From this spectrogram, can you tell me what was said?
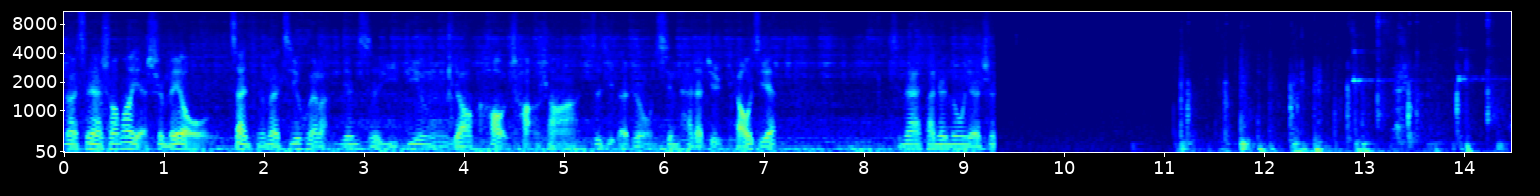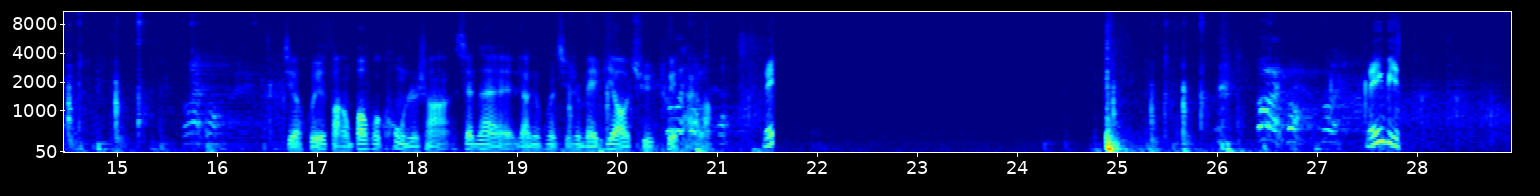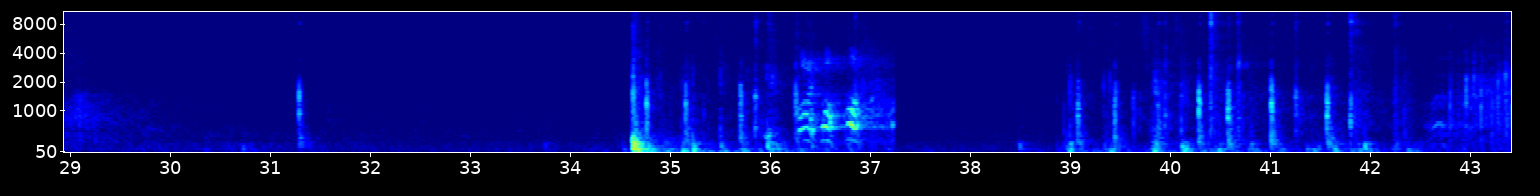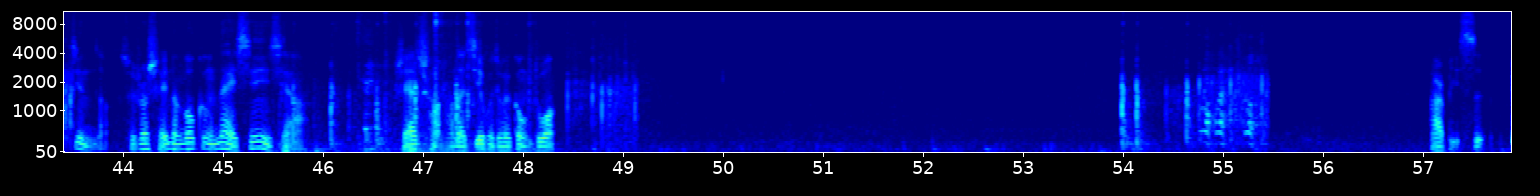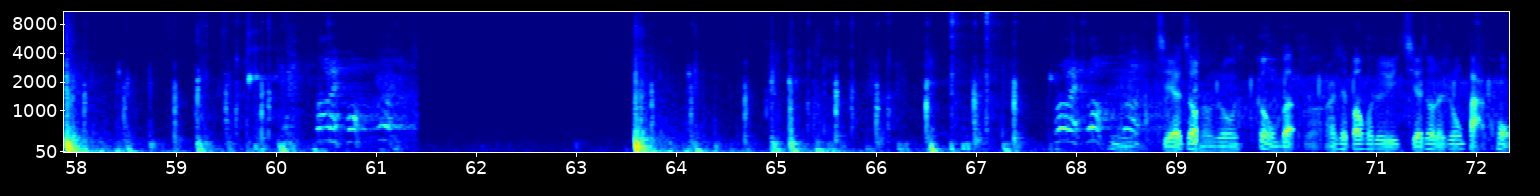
那现在双方也是没有暂停的机会了，因此一定要靠场上啊自己的这种心态的去调节。现在樊振东也是接回防，包括控制上，现在梁靖昆其实没必要去退台了。零比。进的，所以说谁能够更耐心一些啊，谁在场上的机会就会更多。四。嗯，节奏当中更稳了，而且包括对于节奏的这种把控。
